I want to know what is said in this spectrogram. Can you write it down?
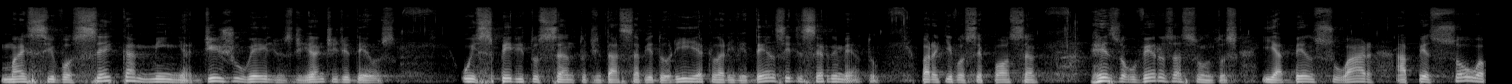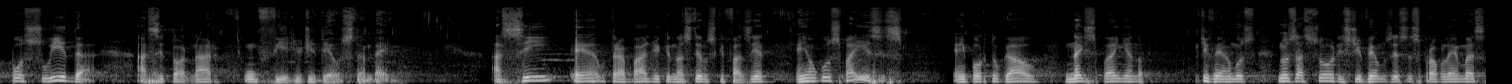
mas se você caminha de joelhos diante de Deus, o Espírito Santo te dá sabedoria, clarividência e discernimento para que você possa resolver os assuntos e abençoar a pessoa possuída a se tornar um filho de Deus também. Assim é o trabalho que nós temos que fazer em alguns países. Em Portugal, na Espanha, tivemos nos Açores, tivemos esses problemas,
